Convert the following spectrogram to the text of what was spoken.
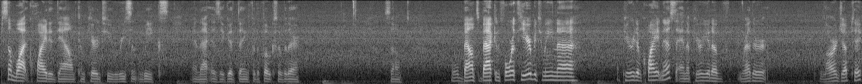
somewhat quieted down compared to recent weeks, and that is a good thing for the folks over there. So we'll bounce back and forth here between uh, period of quietness and a period of rather large uptick.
